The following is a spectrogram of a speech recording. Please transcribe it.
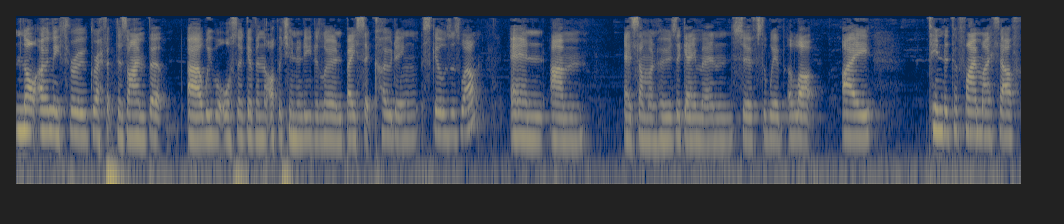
not only through graphic design, but uh, we were also given the opportunity to learn basic coding skills as well. And um, as someone who's a gamer and surfs the web a lot, I tended to find myself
